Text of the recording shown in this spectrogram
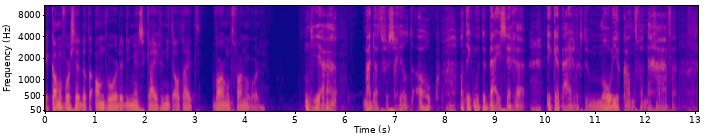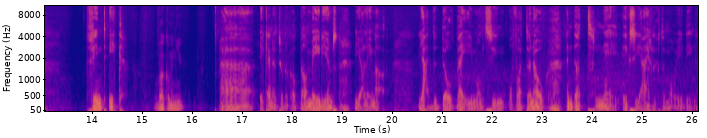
Ik kan me voorstellen dat de antwoorden die mensen krijgen niet altijd warm ontvangen worden. Ja, maar dat verschilt ook. Want ik moet erbij zeggen, ik heb eigenlijk de mooie kant van de gave. Vind ik. Op welke manier? Uh, ik ken natuurlijk ook wel mediums die alleen maar ja, de dood bij iemand zien of wat dan ook. En dat, nee, ik zie eigenlijk de mooie dingen.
